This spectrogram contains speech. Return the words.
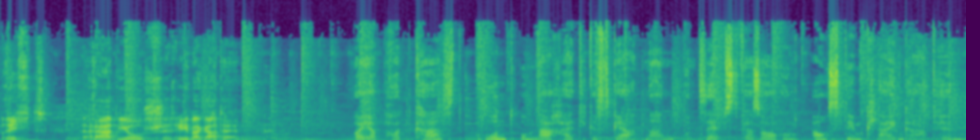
Spricht Radio Schrebergarten. Euer Podcast rund um nachhaltiges Gärtnern und Selbstversorgung aus dem Kleingarten.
